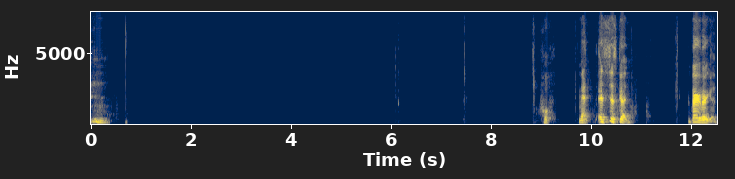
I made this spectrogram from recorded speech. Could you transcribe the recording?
man, it's just good. Very, very good.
